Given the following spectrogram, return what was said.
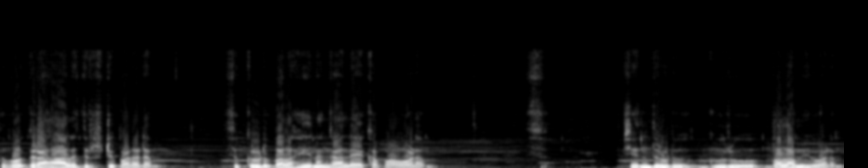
శుభగ్రహాల దృష్టి పడడం. శుక్రుడు బలహీనంగా లేకపోవడం చంద్రుడు గురువు బలం ఇవ్వడం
